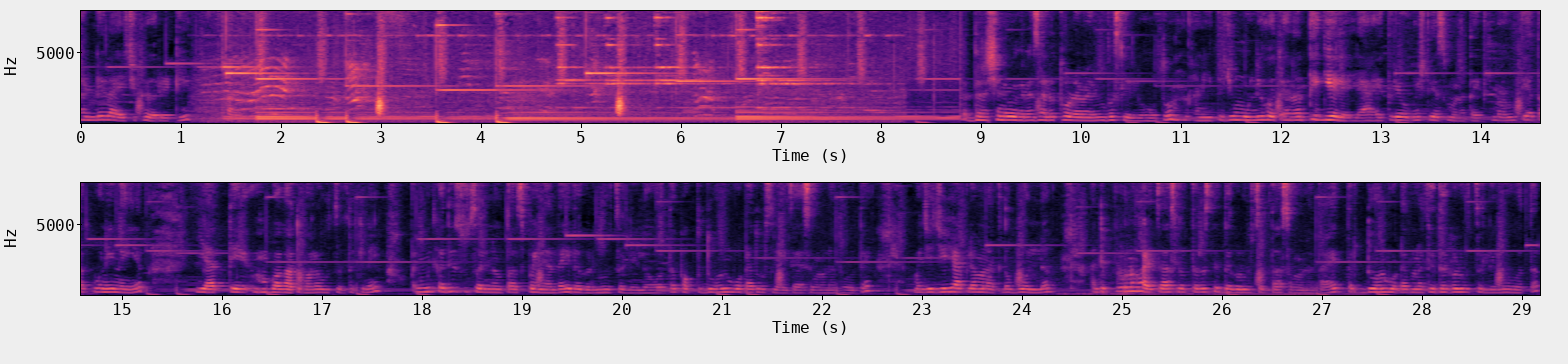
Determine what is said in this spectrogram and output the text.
खंडेरायाची फेवरेट ही. दर्शन वगैरे झालं थोड्या वेळाने बसलेलो होतो. आणि इथे जी मुली होत्या ना ते गेलेल्या आहेत. तर योगेश तेच म्हणत आहेत की मामी ते आता कोणी नाही आहेत. यात ते बघा तुम्हाला उचलतं की नाही. पण मी कधीच उचललं नव्हतं. आज पहिल्यांदा हे दगड मी उचललेलं होतं. फक्त दोन बोटात उचलायचं आहे असं म्हणत होते. म्हणजे जे हे आपल्या मनातलं बोललं आणि ते पूर्ण व्हायचं असलं तरच ते दगड उचलतं असं म्हणत आहेत. तर दोन बोटात मला ते दगड उचललेलं होतं.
